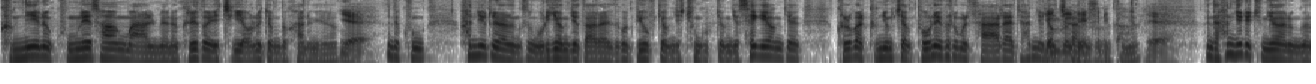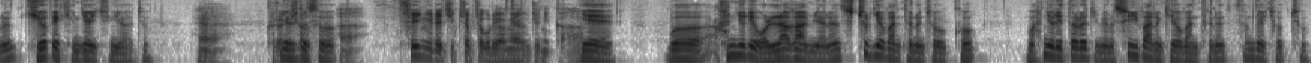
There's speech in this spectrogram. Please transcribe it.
금리는 국내 상황만 알면은 그래도 예측이 어느 정도 가능해요. 예. 근데 환율이라는 것은 우리 경제도 알아야 되고 미국 경제, 중국 경제, 세계 경제, 글로벌 금융시장 돈의 흐름을 다 알아야지 환율이 예측하는 거거든요. 예. 근데 환율이 중요한 거는 기업에 굉장히 중요하죠. 예. 그렇죠. 예를 들어서 아. 수익률에 직접적으로 영향을 주니까. 예. 뭐 환율이 올라가면은 수출 기업한테는 좋고 뭐 환율이 떨어지면 수입하는 기업한테는 상당히 좋죠.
